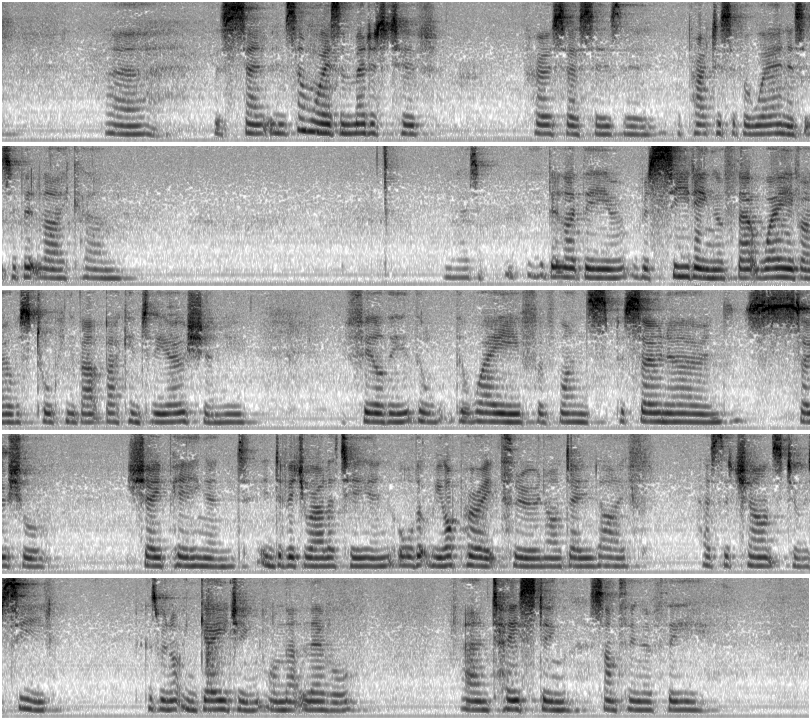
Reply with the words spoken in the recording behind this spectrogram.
uh, the sen- in some ways the meditative processes, the, the, practice of awareness. It's a bit like um, you know, it's a, bit like the receding of that wave I was talking about back into the ocean. You, you feel the, the, the wave of one's persona and social shaping and individuality and all that we operate through in our daily life has the chance to recede because we're not engaging on that level and tasting something of the,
